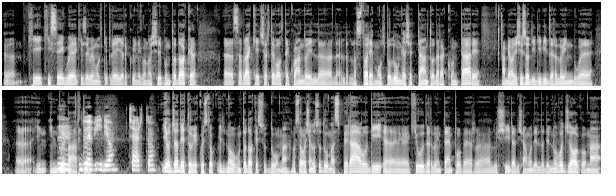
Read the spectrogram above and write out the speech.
eh, chi, chi, segue, chi segue multiplayer, quindi conosce doc, eh, saprà che certe volte quando il, la, la, storia è molto lunga, c'è tanto da raccontare, abbiamo deciso di dividerlo in due in, in, due mm, parti. Due video, certo. Io ho già detto che questo, il nuovo punto doc è su Doom, lo stavo facendo su Doom, speravo di uh, chiuderlo in tempo per uh, l'uscita diciamo, del, del, nuovo gioco, ma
